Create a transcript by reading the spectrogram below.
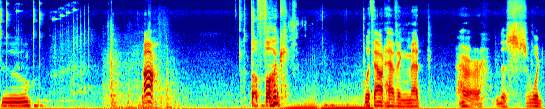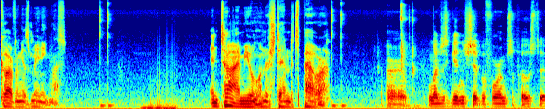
Two. Ah! What the fuck? Without having met her, this wood carving is meaningless. In time, you will understand its power. Alright. Am I just getting shit before I'm supposed to?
